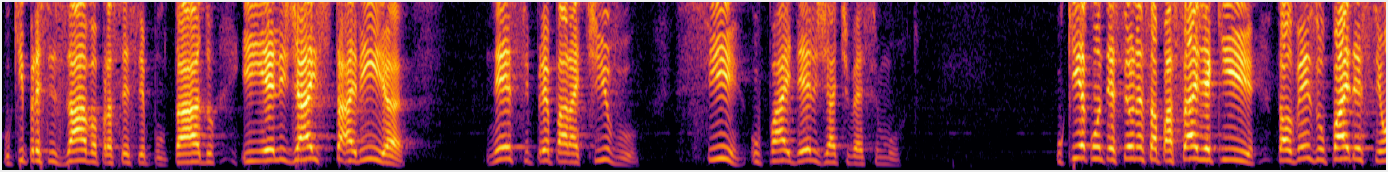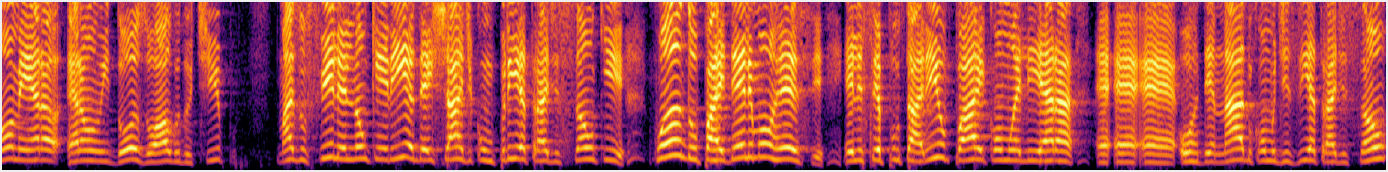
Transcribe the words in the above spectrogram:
o que precisava para ser sepultado e ele já estaria nesse preparativo se o pai dele já tivesse morto. O que aconteceu nessa passagem é que talvez o pai desse homem era, era um idoso ou algo do tipo, mas o filho ele não queria deixar de cumprir a tradição que quando o pai dele morresse, ele sepultaria o pai como ele era é, é, é, ordenado, como dizia a tradição,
